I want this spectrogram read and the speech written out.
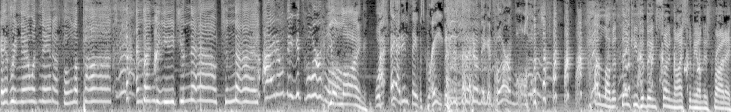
Every now and then I fall apart, and I need you now tonight. I don't think it's horrible. You're lying. I, hey, I didn't say it was great. I just said I don't think it's horrible. I love it. Thank you for being so nice to me on this Friday.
